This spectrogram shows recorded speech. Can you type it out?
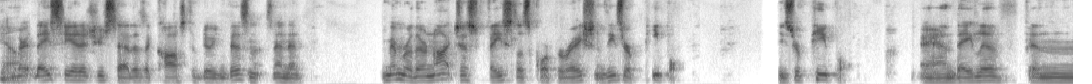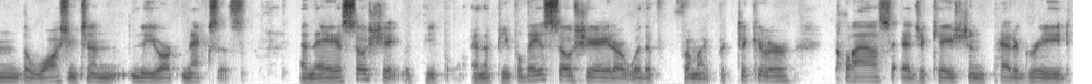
Yeah. They see it, as you said, as a cost of doing business. And then remember, they're not just faceless corporations. These are people. These are people. And they live in the Washington, New York nexus. And they associate with people. And the people they associate are with it from a particular class, education, pedigreed,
